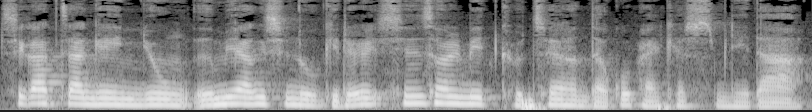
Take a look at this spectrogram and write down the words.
시각장애인용 음향신호기를 신설 및 교체한다고 밝혔습니다.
